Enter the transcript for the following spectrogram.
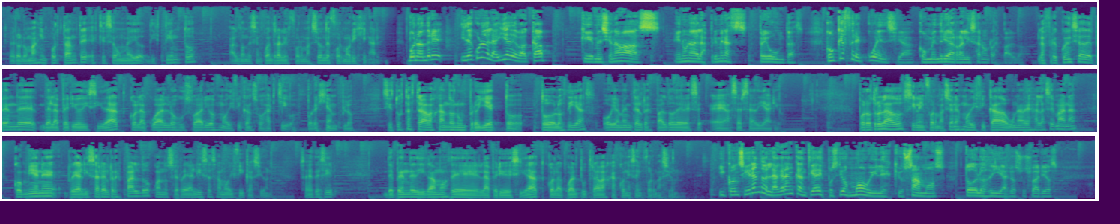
Pero lo más importante es que sea un medio distinto al donde se encuentra la información de forma original. Bueno, André, y de acuerdo a la guía de backup que mencionabas en una de las primeras preguntas, ¿con qué frecuencia convendría realizar un respaldo? La frecuencia depende de la periodicidad con la cual los usuarios modifican sus archivos. Por ejemplo, si tú estás trabajando en un proyecto todos los días, obviamente el respaldo debe eh, hacerse a diario. Por otro lado, si la información es modificada una vez a la semana, conviene realizar el respaldo cuando se realiza esa modificación. O sea, es decir, depende, digamos, de la periodicidad con la cual tú trabajas con esa información. Y considerando la gran cantidad de dispositivos móviles que usamos todos los días los usuarios,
